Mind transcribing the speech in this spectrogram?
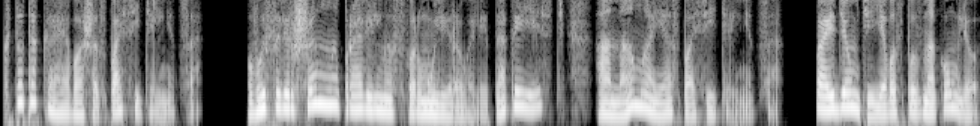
Кто такая ваша спасительница? Вы совершенно правильно сформулировали, так и есть. Она моя спасительница. Пойдемте, я вас познакомлю.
